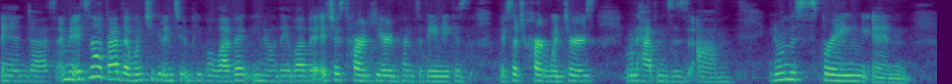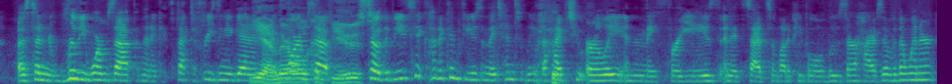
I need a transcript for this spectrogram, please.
And uh, I mean, it's not bad that Once you get into it and people love it, you know, they love it. It's just hard here in Pennsylvania because we have such hard winters. And what happens is, um, you know, in the spring and a sudden it really warms up and then it gets back to freezing again. Yeah, and it they're all warms up. confused. So the bees get kind of confused and they tend to leave the hive too early and then they freeze and it's sad. So a lot of people will lose their hives over the winter.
